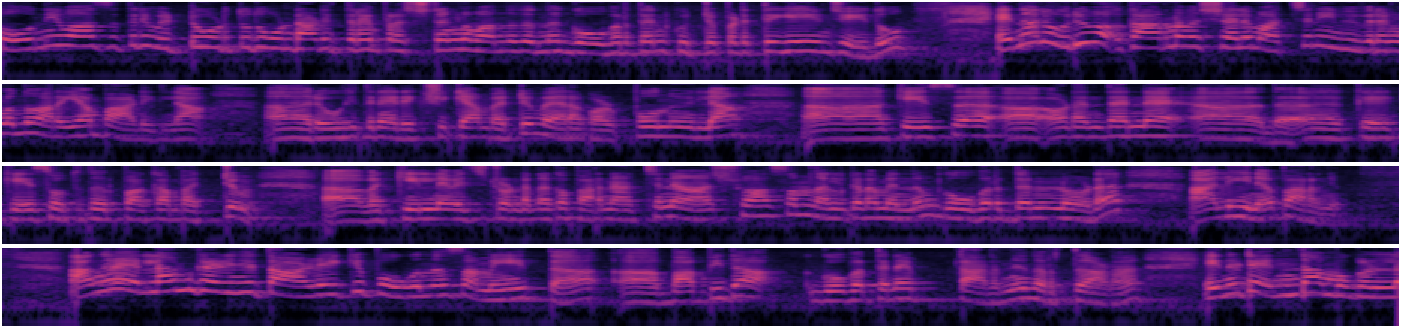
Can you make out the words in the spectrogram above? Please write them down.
തോന്നിവാസത്തിന് വിട്ടുകൊടുത്തത് കൊണ്ടാണ് ഇത്രയും പ്രശ്നങ്ങൾ വന്നതെന്ന് ഗോവർദ്ധൻ കുറ്റപ്പെടുത്തുകയും ചെയ്തു. എന്നാൽ ഒരു കാരണവശാലും അച്ഛൻ ഈ വിവരങ്ങളൊന്നും അറിയാൻ പാടില്ല. രോഹിത്തിനെ രക്ഷിക്കാൻ പറ്റും വേറെ കുഴപ്പമൊന്നുമില്ല. കേസ് ഉടൻ തന്നെ കേസ് ഒത്തുതീർപ്പാക്കാൻ പറ്റും. വക്കീലിനെ വെച്ചിട്ടുണ്ടെന്നൊക്കെ പറഞ്ഞ് അച്ഛന് ആശ്വാസം നൽകണമെന്നും ഗോവർദ്ധനോട് അലീന പറഞ്ഞു. അങ്ങനെ എല്ലാം കഴിഞ്ഞ് താഴേക്ക് പോകുന്ന സമയത്ത് ബബിത ഗോപത്തിനെ തടഞ്ഞു നിർത്തുകയാണ്. എന്നിട്ട് എന്താ മുകളിൽ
